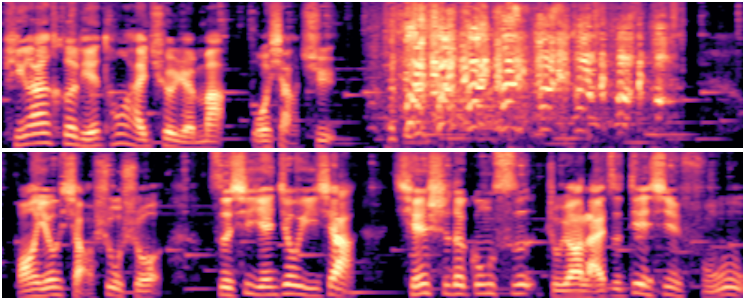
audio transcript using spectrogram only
平安和联通还缺人吗？我想去。”网友小树说：“仔细研究一下，前十的公司主要来自电信服务、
